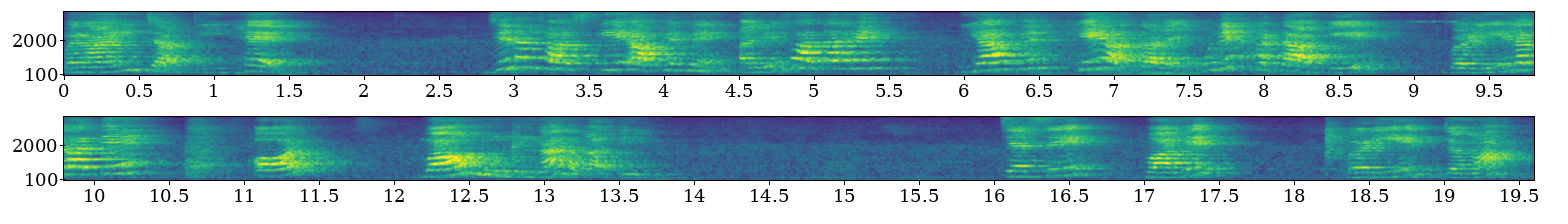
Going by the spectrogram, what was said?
बनाई जाती है। जिन अल्फाज के आखिर में अलिफ आता है या फिर हे आता है, उन्हें हटा के बढ़िए लगाते हैं और वाव लगाते हैं। जैसे वाहिद बढ़िए जमा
